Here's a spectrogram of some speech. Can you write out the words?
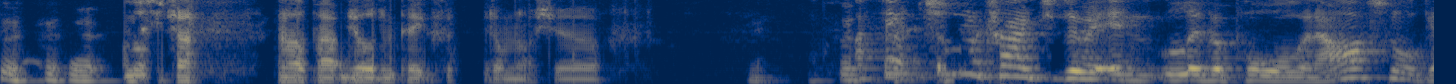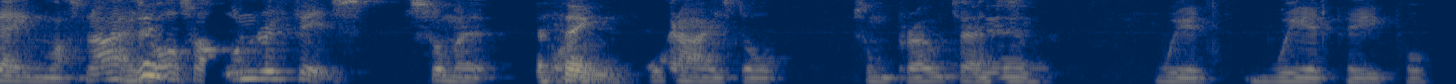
unless he's trying to help out Jordan Pickford, I'm not sure. I think someone tried to do it in Liverpool and Arsenal game last night as well. So I wonder if it's some like, thing organised or some protest. Yeah. Weird, weird people.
